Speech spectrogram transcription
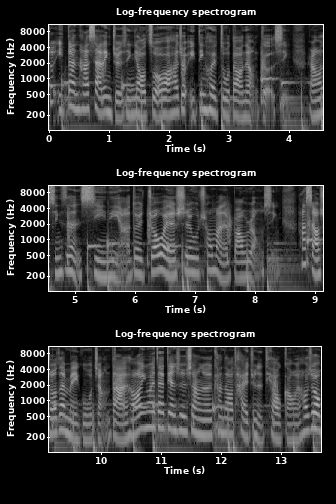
就一旦她下定决心要做的话，她就一定会做到那种个性。然后心思很细腻啊，对周围的事物充满了包容心。她小时候在美国长大，然后因为在电视上呢看到泰俊的跳高，然后就。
